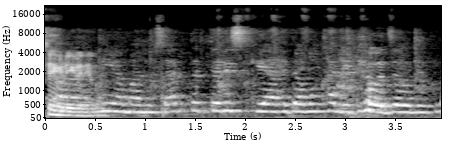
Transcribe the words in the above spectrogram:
शेगडी अं, कधी नियमानुसार तर ते रिस्की आहे त्यामुळे खाली ठेवत जाऊ नको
